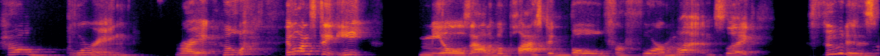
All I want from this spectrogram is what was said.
How boring, right? Who, who wants to eat meals out of a plastic bowl for four months. Like food is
